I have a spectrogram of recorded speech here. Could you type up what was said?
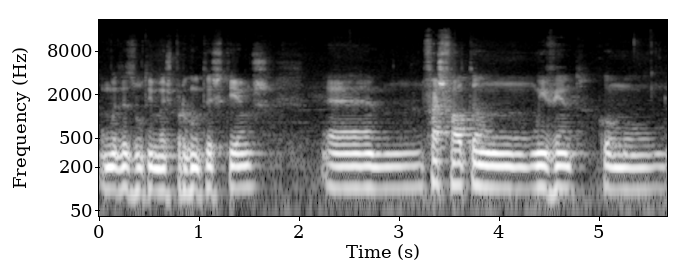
uma das últimas perguntas que temos. Ahm, faz falta um, um evento como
